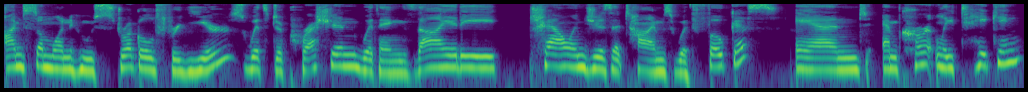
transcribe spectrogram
I'm someone who struggled for years with depression, with anxiety, challenges at times with focus, and am currently taking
